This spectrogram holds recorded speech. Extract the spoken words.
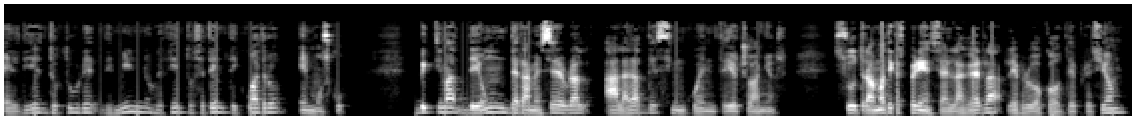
el 10 de octubre de 1974 en Moscú, víctima de un derrame cerebral a la edad de 58 años. Su traumática experiencia en la guerra le provocó depresión,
